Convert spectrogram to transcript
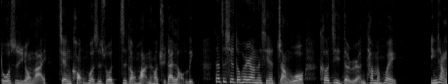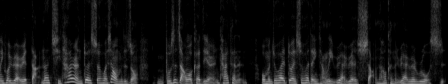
多是用来监控或者是说自动化，然后取代劳力。那这些都会让那些掌握科技的人，他们会影响力会越来越大。那其他人对社会，像我们这种不是掌握科技的人，他可能我们就会对社会的影响力越来越少，然后可能越来越弱势。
